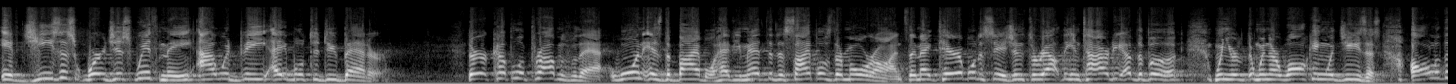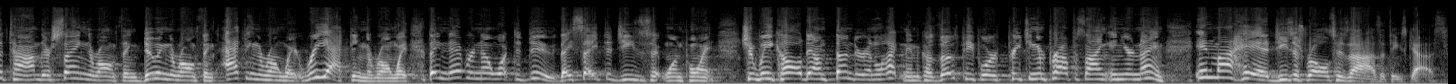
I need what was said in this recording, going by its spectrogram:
if Jesus were just with me, I would be able to do better. There are a couple of problems with that. One is the Bible. Have you met the disciples? They're morons. They make terrible decisions throughout the entirety of the book when, you're, when they're walking with Jesus. All of the time, they're saying the wrong thing, doing the wrong thing, acting the wrong way, reacting the wrong way. They never know what to do. They say to Jesus at one point, Should we call down thunder and lightning because those people are preaching and prophesying in your name? In my head, Jesus rolls his eyes at these guys.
